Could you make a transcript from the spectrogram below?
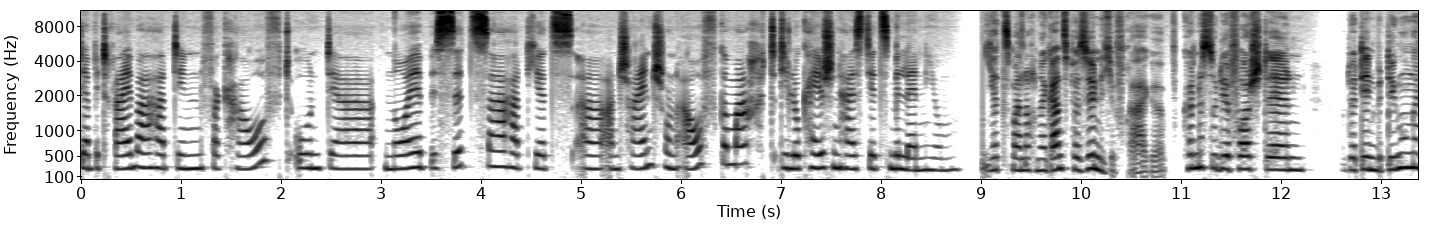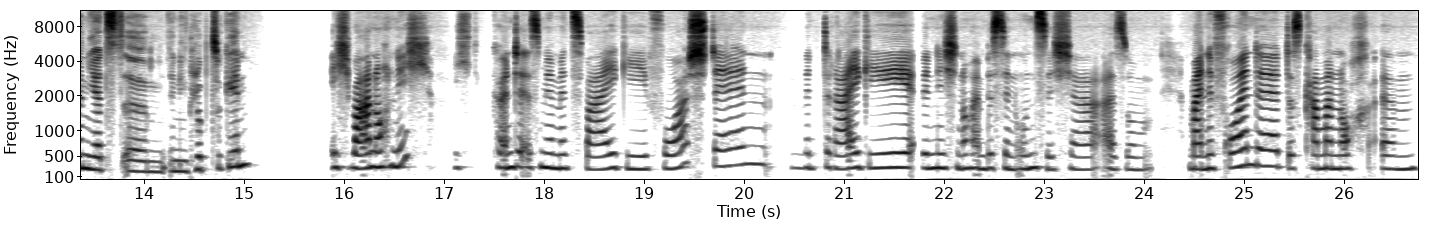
Der Betreiber hat den verkauft und der neue Besitzer hat jetzt äh, anscheinend schon aufgemacht. Die Location heißt jetzt Millennium. Jetzt mal noch eine ganz persönliche Frage. Könntest du dir vorstellen, unter den Bedingungen jetzt ähm, in den Club zu gehen? Ich war noch nicht. Könnte es mir mit 2G vorstellen. Mit 3G bin ich noch ein bisschen unsicher. Also meine Freunde, das kann man noch ähm,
